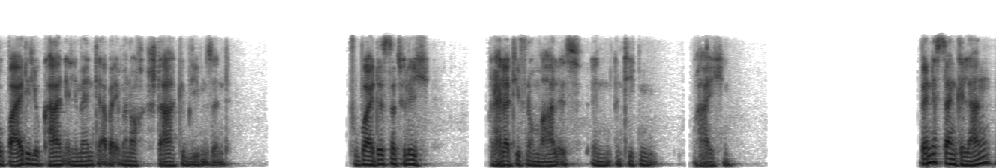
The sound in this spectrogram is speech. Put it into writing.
wobei die lokalen Elemente aber immer noch stark geblieben sind. Wobei das natürlich relativ normal ist in antiken Reichen. Wenn es dann gelang,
